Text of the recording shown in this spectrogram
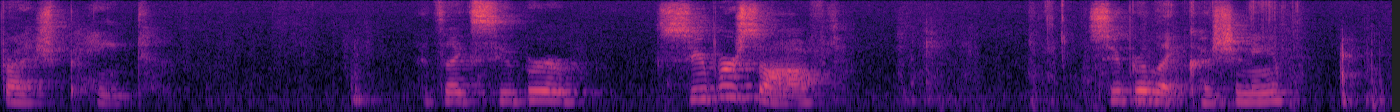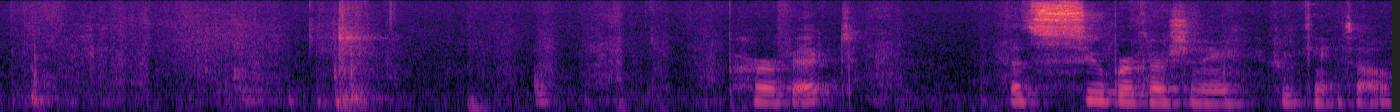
fresh paint. It's like super super soft, super like cushiony. Perfect. That's super cushiony, if you can't tell.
